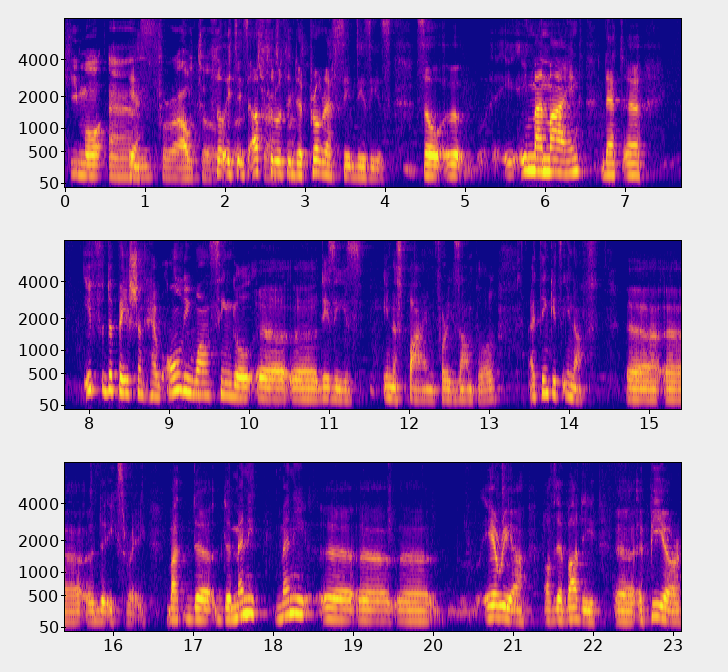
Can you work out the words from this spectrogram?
chemo and Yes. for auto. So it's, it's uh, absolutely the progressive disease. So uh, in my mind that uh, if the patient have only one single uh, uh, disease in a spine, for example, I think it's enough. Uh, uh, the X-ray, but the the many many uh, uh, uh, area of the body uh, appear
